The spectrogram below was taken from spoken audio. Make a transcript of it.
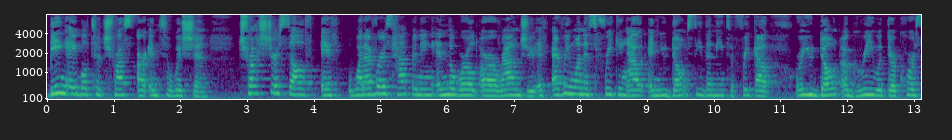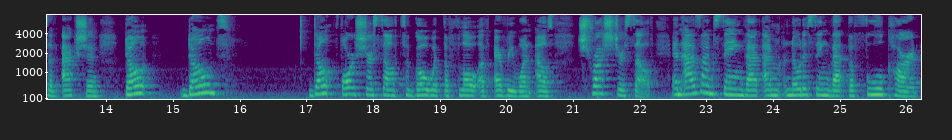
being able to trust our intuition. Trust yourself if whatever is happening in the world or around you, if everyone is freaking out and you don't see the need to freak out or you don't agree with their course of action, don't, don't, don't force yourself to go with the flow of everyone else. Trust yourself. And as I'm saying that, I'm noticing that the Fool card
